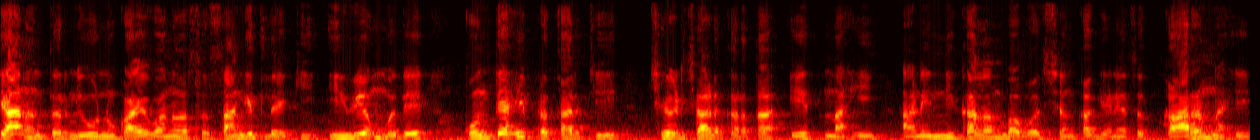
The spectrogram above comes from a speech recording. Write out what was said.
त्यानंतर निवडणूक आयोगानं असं सांगितलंय की ई व्ही एममध्ये कोणत्याही प्रकारची छेडछाड करता येत नाही आणि निकालांबाबत शंका घेण्याचं कारण नाही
